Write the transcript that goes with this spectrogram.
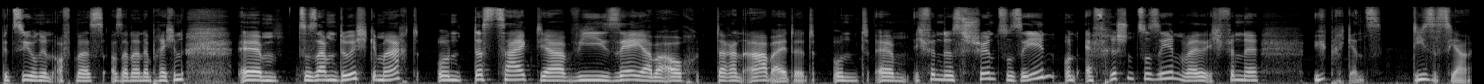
Beziehungen oftmals auseinanderbrechen, ähm, zusammen durchgemacht. Und das zeigt ja, wie sehr ihr aber auch daran arbeitet. Und ähm, ich finde es schön zu sehen und erfrischend zu sehen, weil ich finde, übrigens, dieses Jahr,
